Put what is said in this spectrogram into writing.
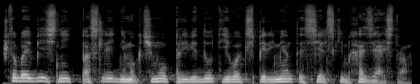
чтобы объяснить последнему, к чему приведут его эксперименты с сельским хозяйством.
